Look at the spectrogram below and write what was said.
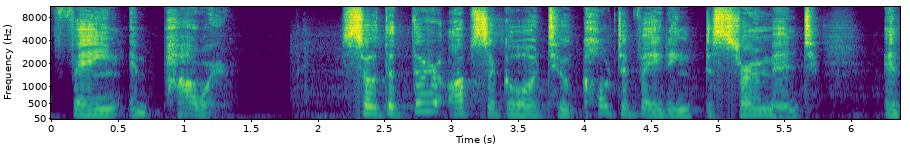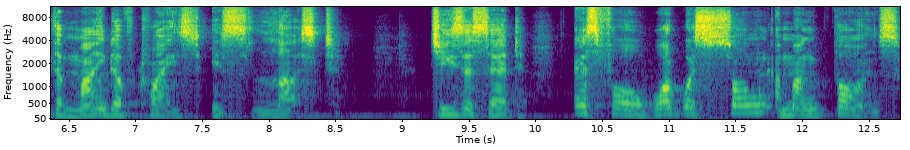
fame, and power. So, the third obstacle to cultivating discernment in the mind of Christ is lust. Jesus said, As for what was sown among thorns,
